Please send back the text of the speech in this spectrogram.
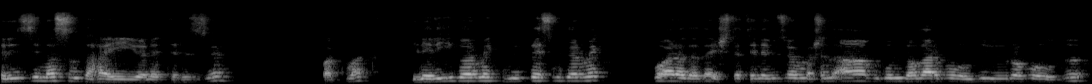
krizi nasıl daha iyi yönetiriz bakmak, ileriyi görmek, büyük resmi görmek bu arada da işte televizyon başında aa bugün dolar bu oldu, euro bu oldu.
